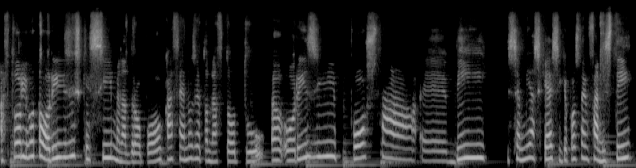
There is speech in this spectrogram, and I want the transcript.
αυτό λίγο το ορίζεις και εσύ με έναν τρόπο, κάθε ένας για τον εαυτό του, ε, ορίζει πώς θα ε, μπει σε μία σχέση και πώς θα εμφανιστεί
